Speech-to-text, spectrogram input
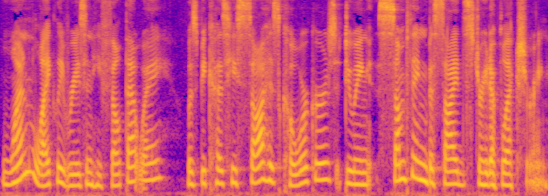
One likely reason he felt that way was because he saw his coworkers doing something besides straight up lecturing.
